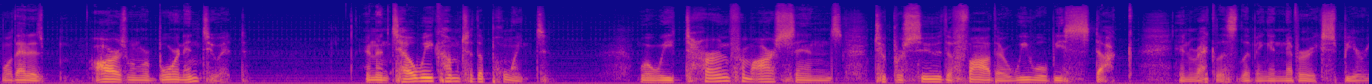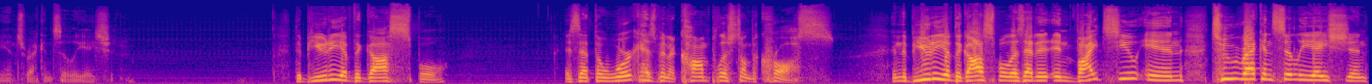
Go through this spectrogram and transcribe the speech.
well, that is ours when we're born into it. And until we come to the point where we turn from our sins to pursue the Father, we will be stuck in reckless living and never experience reconciliation. The beauty of the gospel is that the work has been accomplished on the cross. And the beauty of the gospel is that it invites you in to reconciliation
